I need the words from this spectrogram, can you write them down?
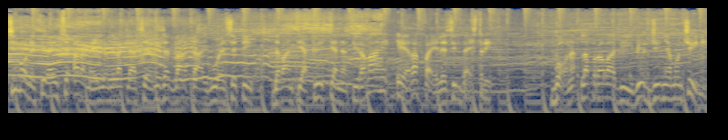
Simone Firenze alla meglio nella classe riservata ai VST davanti a Cristian Tiramani e Raffaele Silvestri. Buona la prova di Virginia Moncini.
